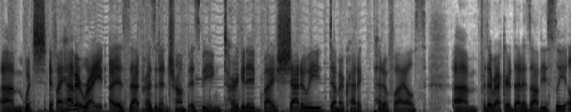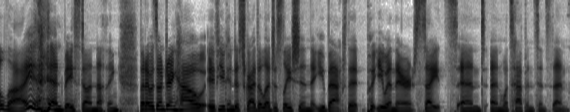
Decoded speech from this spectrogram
um, which, if I have it right, uh, is that President Trump is being targeted by shadowy Democratic pedophiles. Um, for the record, that is obviously a lie and based on nothing. But I was wondering how, if you can describe the legislation that you backed that put you in their sights and and what's happened since then.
